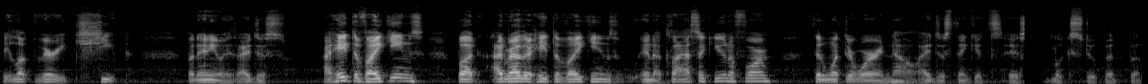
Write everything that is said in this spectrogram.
They look very cheap. But anyways, I just I hate the Vikings, but I'd rather hate the Vikings in a classic uniform than what they're wearing now. I just think it's it looks stupid. But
